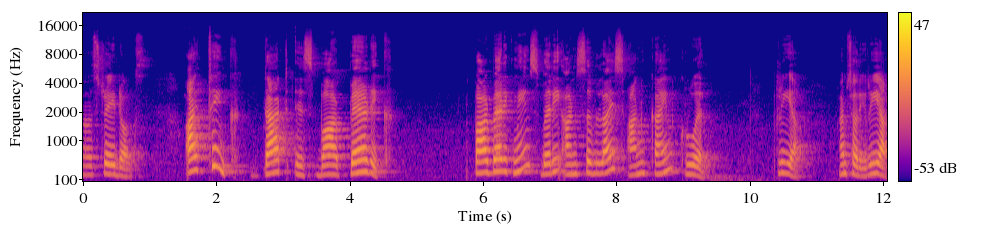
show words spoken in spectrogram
uh, stray dogs. I think that is barbaric. Barbaric means very uncivilized, unkind, cruel. Priya, I am sorry, Ria.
